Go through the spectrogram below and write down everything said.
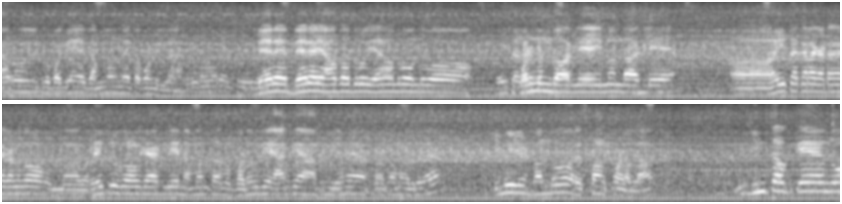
ಯಾರು ಇದ್ರ ಬಗ್ಗೆ ಗಮನವನ್ನೇ ತಗೊಂಡಿಲ್ಲ. ಬೇರೆ ಬೇರೆ ಯಾವುದಾದ್ರೂ ಏನಾದರೂ ಒಂದು ಮಣ್ಣೊಂದು ಆಗಲಿ ಇನ್ನೊಂದಾಗಲಿ ಅಹಿತಕರ ಘಟನೆಗಳನ್ನು ರೈತರುಗಳಿಗೆ ಆಗಲಿ ನಮ್ಮಂಥ ಬಡವರಿಗೆ ಯಾರಿಗೆ ಆಗಲಿ ಏನೇ ಪ್ರಾಬ್ಲಮ್ ಮಾಡಿದ್ರೆ ಇಮಿಡಿಯೇಟ್ ಬಂದು ರೆಸ್ಪಾನ್ಸ್ ಮಾಡಲ್ಲ. ಈಗ ಇಂಥವಕ್ಕೇನು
